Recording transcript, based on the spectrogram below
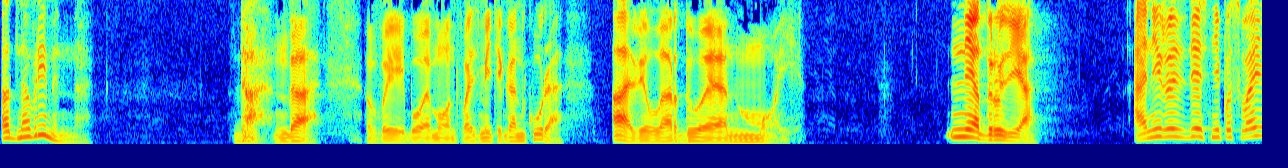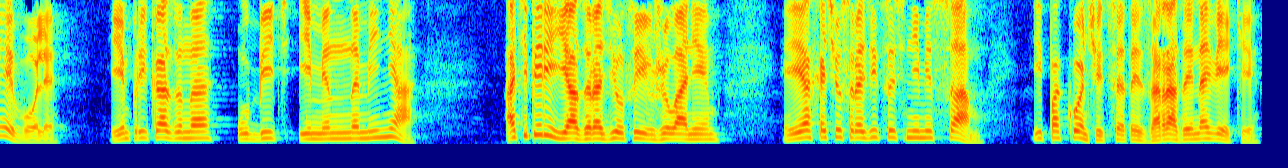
одновременно? Да, да, вы, Боэмонт, возьмите Ганкура, а Виллардуэн мой. Нет, друзья, они же здесь не по своей воле. Им приказано убить именно меня. А теперь и я заразился их желанием. И я хочу сразиться с ними сам и покончить с этой заразой навеки.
